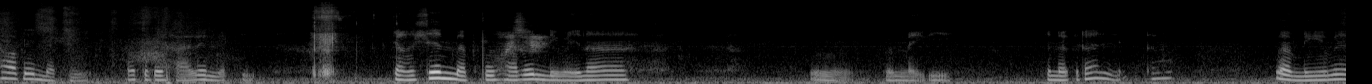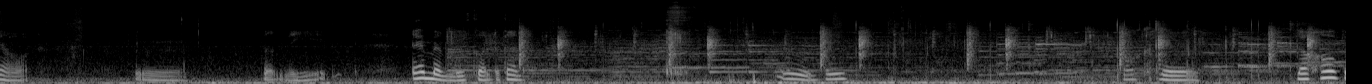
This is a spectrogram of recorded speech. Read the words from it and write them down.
ชอบเล่นแบบนี้ เราจะไปหาเล่นแบบนี้ อย่างเช่นแบบปูหาเล่นดีไหมนะ อืมแบบไหนดีแบบไหนก็ได้เลยทั้งแบบนี้ไม่เอาอะอืม แบบนี้ ได้แบบนี้ก่อนแล้วกัน อืมโอเค แล้วเข้าไป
